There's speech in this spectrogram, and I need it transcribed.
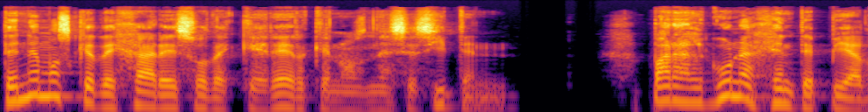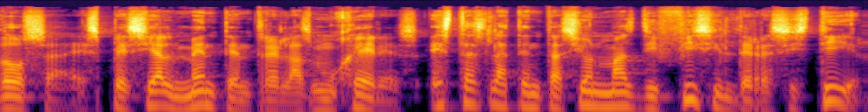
Tenemos que dejar eso de querer que nos necesiten. Para alguna gente piadosa, especialmente entre las mujeres, esta es la tentación más difícil de resistir.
